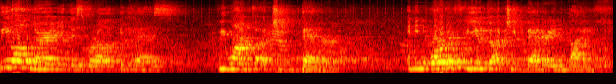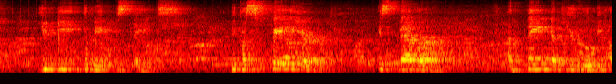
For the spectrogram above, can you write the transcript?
We all learn in this world because we want to achieve better. And in order for you to achieve better in life, you need to make mistakes. Because failure is never a thing that you will be a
